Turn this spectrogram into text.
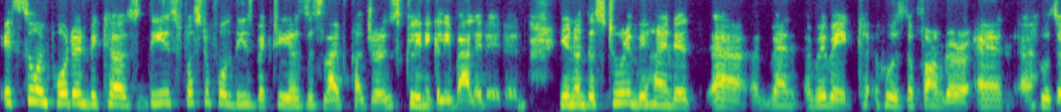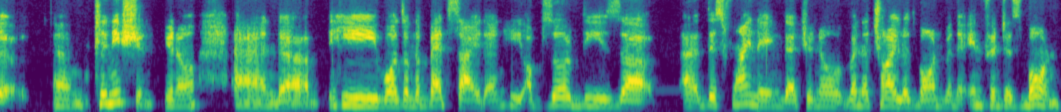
It's so important because these, first of all, these bacteria, this live culture is clinically validated. You know, the story behind it, uh, when Vivek, who's the founder and uh, who's a um, clinician, you know, and uh, he was on the bedside and he observed these uh, uh, this finding that you know when a child is born, when an infant is born,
